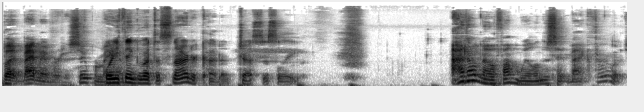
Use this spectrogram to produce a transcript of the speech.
But Batman versus Superman. what do you think about the Snyder cut of Justice League? I don't know if I'm willing to sit back through it.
